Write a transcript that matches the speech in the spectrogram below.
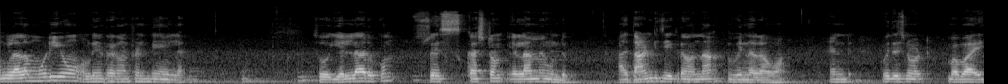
உங்களால் முடியும் அப்படின்ற கான்ஃபிடென்ட்டே இல்லை? ஸோ எல்லாருக்கும் ஸ்ட்ரெஸ் கஷ்டம் எல்லாமே உண்டு. அதை தாண்டி ஜெயிக்கிறவன் தான் வின்னர் ஆவான். அண்ட் வித் இஸ் நோட் பபாய்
